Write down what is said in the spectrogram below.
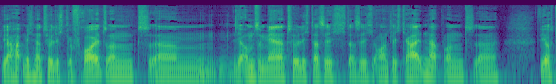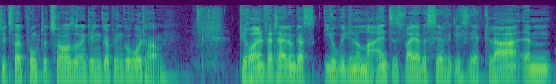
ja, hat mich natürlich gefreut und ähm, ja, umso mehr natürlich, dass ich, dass ich ordentlich gehalten habe und äh, wir auch die zwei Punkte zu Hause dann gegen Göpping geholt haben. Die Rollenverteilung, dass Yogi die Nummer eins ist, war ja bisher wirklich sehr klar. Ähm,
